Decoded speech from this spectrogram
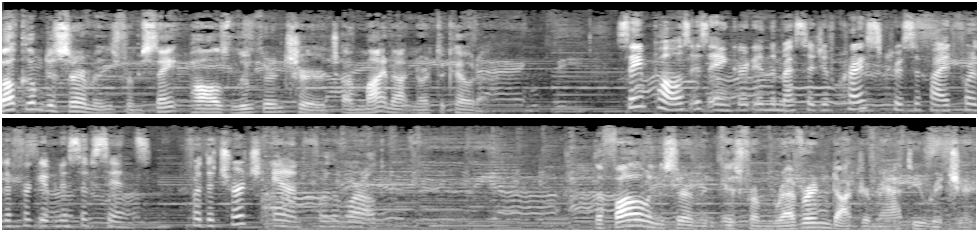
Welcome to sermons from St. Paul's Lutheran Church of Minot, North Dakota. St. Paul's is anchored in the message of Christ crucified for the forgiveness of sins, for the church and for the world. The following sermon is from Reverend Dr. Matthew Richard.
